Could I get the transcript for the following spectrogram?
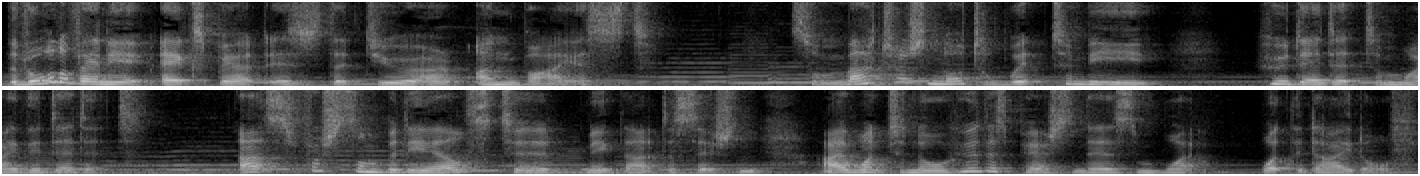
The role of any expert is that you are unbiased. So it matters not a whit to me who did it and why they did it. That's for somebody else to make that decision. I want to know who this person is and what, what they died of.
